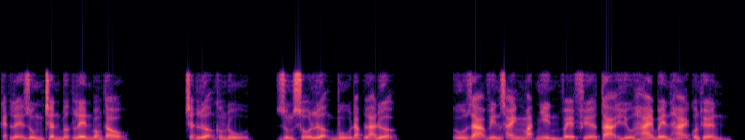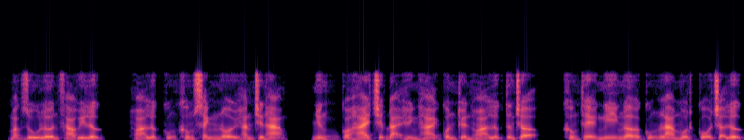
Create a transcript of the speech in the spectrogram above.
Cách lệ dùng chân bước lên bong tàu. Chất lượng không đủ, dùng số lượng bù đắp là được u dạ Vinh ánh mắt nhìn về phía tả hữu hai bên hải quân thuyền, mặc dù lớn pháo huy lực, hỏa lực cũng không sánh nổi hắn chiến hạm, nhưng có hai chiếc đại hình hải quân thuyền hỏa lực tương trợ, không thể nghi ngờ cũng là một cỗ trợ lực.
